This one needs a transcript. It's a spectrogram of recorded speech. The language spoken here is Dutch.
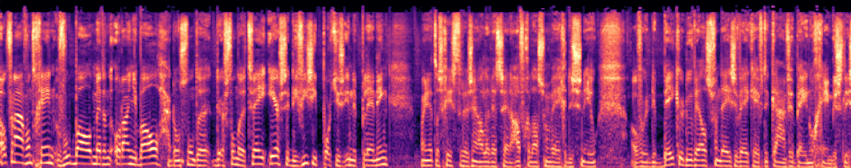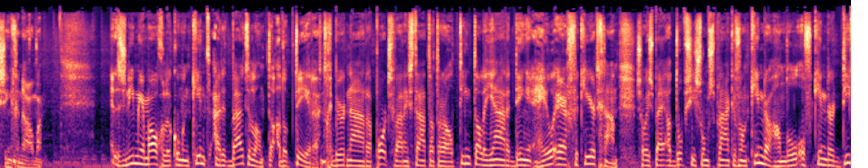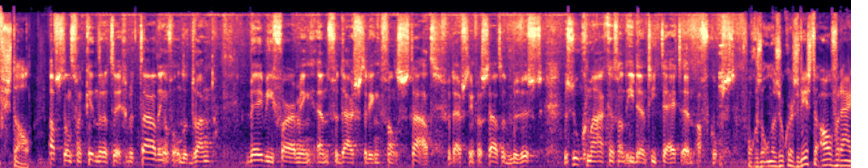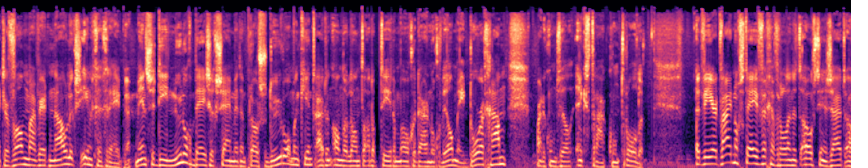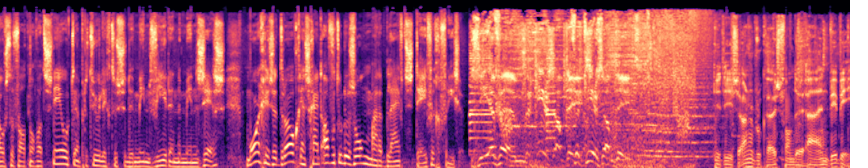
Ook vanavond geen voetbal met een oranje bal. Er stonden, er stonden twee eerste divisiepotjes in de planning. Maar net als gisteren zijn alle wedstrijden afgelast vanwege de sneeuw. Over de bekerduels van deze week heeft de KNVB nog geen beslissing genomen. Het is niet meer mogelijk om een kind uit het buitenland te adopteren. Het gebeurt na een rapport waarin staat dat er al tientallen jaren dingen heel erg verkeerd gaan. Zo is bij adoptie soms sprake van kinderhandel of kinderdiefstal. Afstand van kinderen tegen betaling of onder dwang babyfarming en verduistering van staat. Verduistering van staat het bewust zoek maken van identiteit en afkomst. Volgens de onderzoekers wist de overheid ervan, maar werd nauwelijks ingegrepen. Mensen die nu nog bezig zijn met een procedure om een kind uit een ander land te adopteren... mogen daar nog wel mee doorgaan, maar er komt wel extra controle. Het weer, het waait nog stevig en vooral in het oosten en zuidoosten valt nog wat sneeuw. Temperatuur ligt tussen de min 4 en de min 6. Morgen is het droog en schijnt af en toe de zon, maar het blijft stevig vriezen. ZFM, verkeersupdate. verkeersupdate. Dit is Arne Broekhuis van de ANBB.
